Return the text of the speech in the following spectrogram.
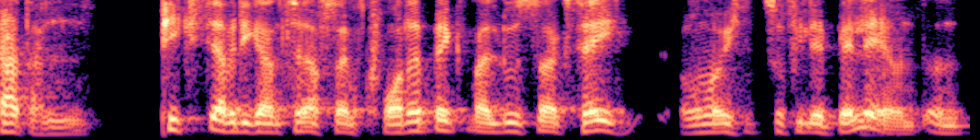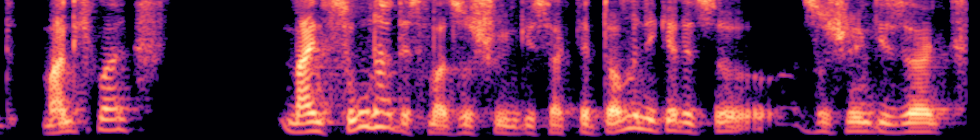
Ja, dann pickst du aber die ganze Zeit auf deinem Quarterback, weil du sagst, hey, warum habe ich nicht so viele Bälle? Und, und manchmal, mein Sohn hat es mal so schön gesagt, der Dominik hat es so, so schön gesagt,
